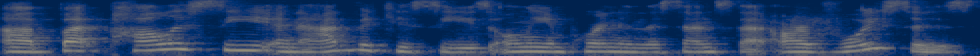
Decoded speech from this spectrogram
Uh, but policy and advocacy is only important in the sense that our voices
